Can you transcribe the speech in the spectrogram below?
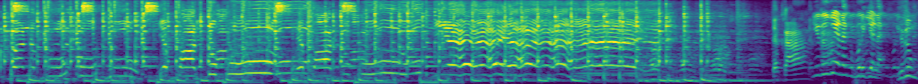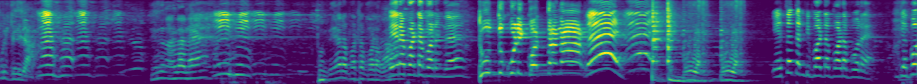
அப்பன பூ பூ பூ எ பாட்டு பூ பாட்டு பூ ஏ ஏ. ஏக்கா ஆஹா. இது நல்லா இல்ல ம்ஹும். இப்போ வேற பாட்டை பாடவா? வேற பாட்டை பாடுங்க. தூத்துக்குடி கொத்தனார்! எத்த தண்டி பாட்டை பாட போற? இங்க போ?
